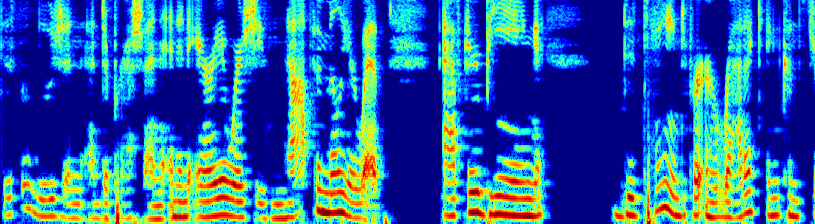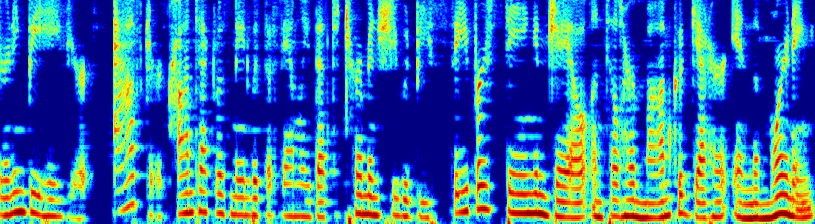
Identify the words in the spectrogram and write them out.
disillusion and depression in an area where she's not familiar with after being detained for erratic and concerning behavior after contact was made with the family that determined she would be safer staying in jail until her mom could get her in the morning.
